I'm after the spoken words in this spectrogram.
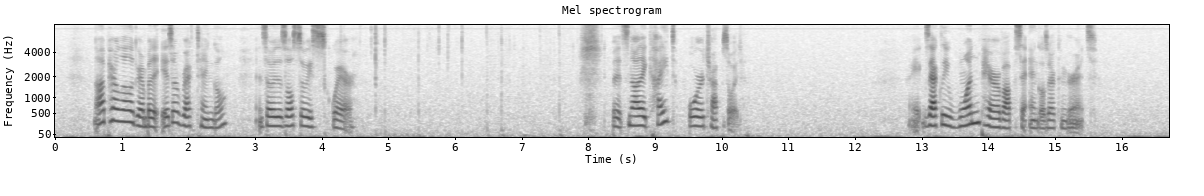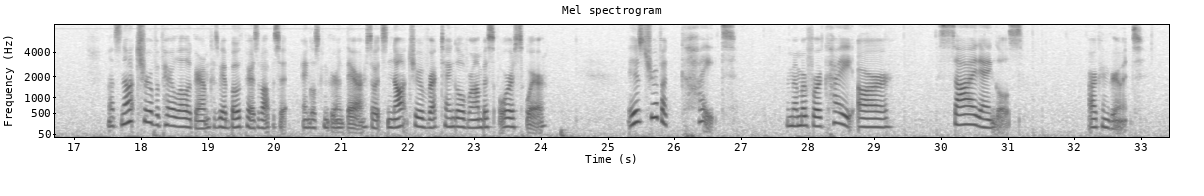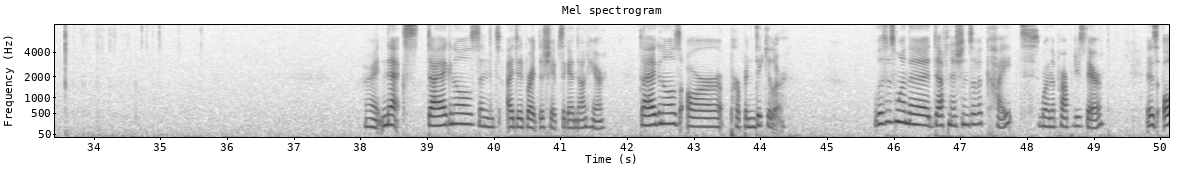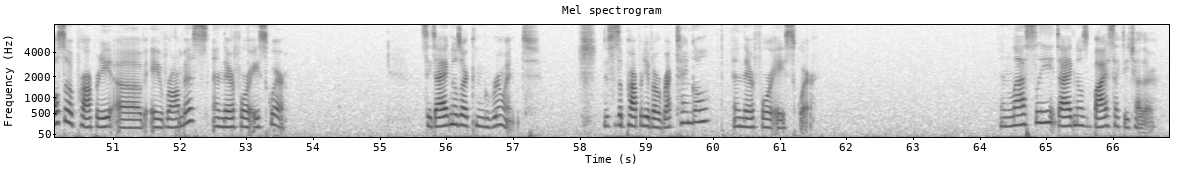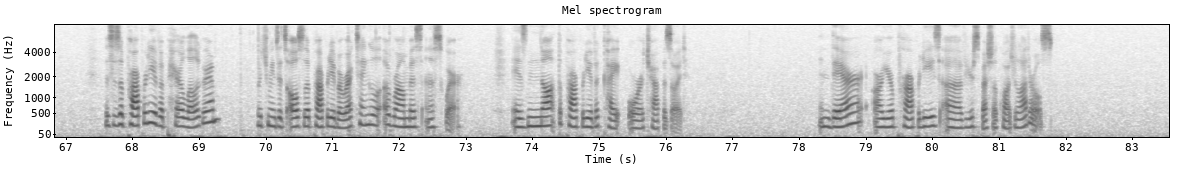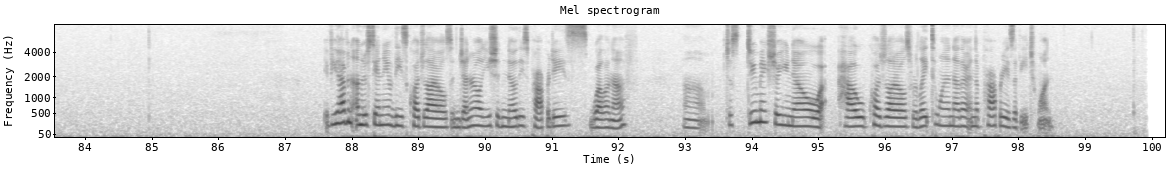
Not a parallelogram, but it is a rectangle, and so it is also a square. but it's not a kite or a trapezoid. Right, exactly one pair of opposite angles are congruent. That's not true of a parallelogram because we have both pairs of opposite angles congruent there. So it's not true of rectangle, rhombus, or a square. It is true of a kite. Remember for a kite our side angles are congruent. Alright, next, diagonals, and I did write the shapes again down here. Diagonals are perpendicular. Well, this is one of the definitions of a kite, one of the properties there. It is also a property of a rhombus and therefore a square. See, diagonals are congruent. This is a property of a rectangle and therefore a square. And lastly, diagonals bisect each other. This is a property of a parallelogram, which means it's also the property of a rectangle, a rhombus, and a square. It is not the property of a kite or a trapezoid. And there are your properties of your special quadrilaterals. If you have an understanding of these quadrilaterals in general, you should know these properties well enough. Um, just do make sure you know how quadrilaterals relate to one another and the properties of each one.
